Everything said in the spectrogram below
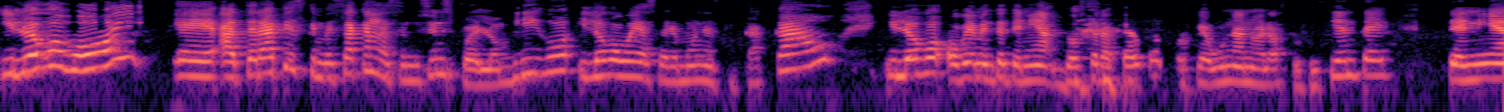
Y luego voy eh, a terapias que me sacan las emociones por el ombligo, y luego voy a ceremonias de cacao, y luego obviamente tenía dos terapeutas porque una no era suficiente, tenía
